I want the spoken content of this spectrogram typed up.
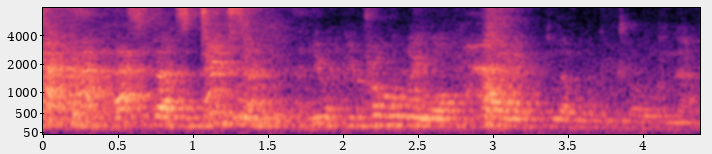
that's, that's too simple. You, you probably want higher level of control than that.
